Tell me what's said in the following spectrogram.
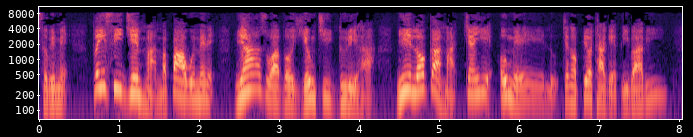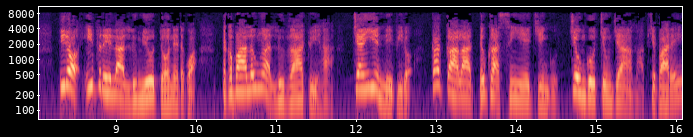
ဆိုပေမဲ့သိမ့်စီခြင်းမှာမပါဝင်မဲနဲ့များစွာသောယုံကြည်သူတွေဟာမြေလောကမှာကြံရစ်အောင်မယ်လို့ကျွန်တော်ပြောထားခဲ့ပြီးပါပြီပြီးတော့ဣသရေလလူမျိုးတော်နဲ့တကွတကဘာလုံးကလူသားတွေဟာကြံရစ်နေပြီးတော့ ကကာလဒုက္ခဆင်းရဲခြင်းကိုကြုံကိုကြုံကြရမှာဖြစ်ပါတယ်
